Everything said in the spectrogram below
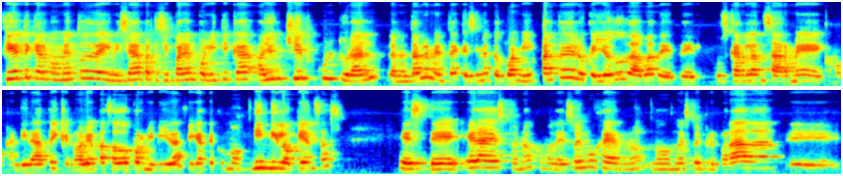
Fíjate que al momento de iniciar a participar en política hay un chip cultural, lamentablemente, que sí me tocó a mí. Parte de lo que yo dudaba de, buscar lanzarme como candidata y que no había pasado por mi vida, fíjate cómo ni, ni lo piensas, este, era esto, ¿no? Como de soy mujer, ¿no? No, no estoy preparada, eh,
